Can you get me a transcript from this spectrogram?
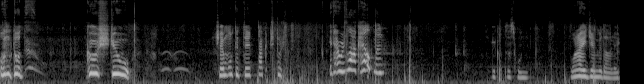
On to... Gościu! Zij moeten dit eh, taakje doen. It was luck, help me! Ik had dat gewoon. Waar idziemy dalej?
